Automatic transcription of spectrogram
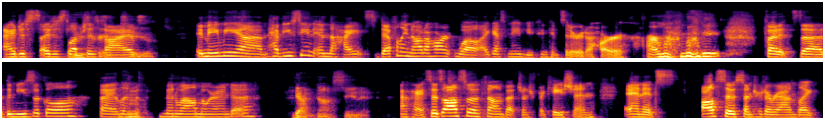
I just, I just loved his great, vibes. too. It made me. Um, have you seen In the Heights? Definitely not a horror. Well, I guess maybe you can consider it a horror horror movie, but it's uh, the musical by Lin Manuel Miranda. Yeah. I've not seen it. Okay, so it's also a film about gentrification, and it's also centered around like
